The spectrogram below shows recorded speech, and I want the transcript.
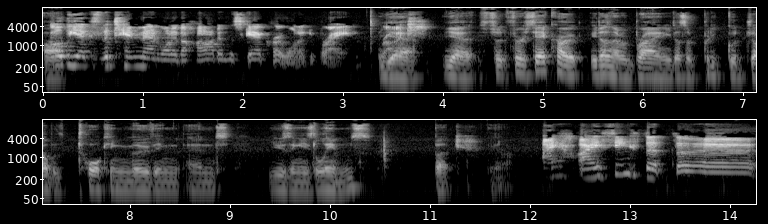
Oh yeah, because the Tin Man wanted a heart and the Scarecrow wanted a brain. Right. Yeah, yeah. So for a scarecrow, he doesn't have a brain. He does a pretty good job of talking, moving, and using his limbs. But you know, I I think that the.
